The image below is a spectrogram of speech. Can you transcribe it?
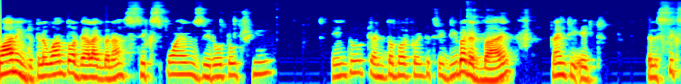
ওয়ান ইন্টু তাহলে ওয়ান তো আর দেওয়া লাগবে না six point zero two three into ten to the power twenty three divided by ninety eight তাহলে সিক্স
